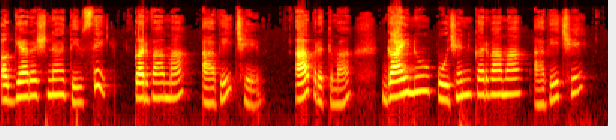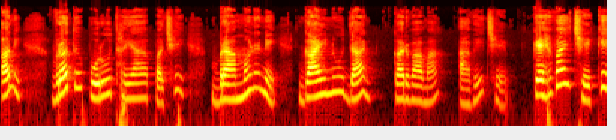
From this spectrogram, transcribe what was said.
અગિયારસના દિવસે કરવામાં આવે છે. આ વ્રતમાં ગાયનું પૂજન કરવામાં આવે છે અને વ્રત પૂરું થયા પછી બ્રાહ્મણને ગાયનું દાન કરવામાં આવે છે. કહેવાય છે કે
